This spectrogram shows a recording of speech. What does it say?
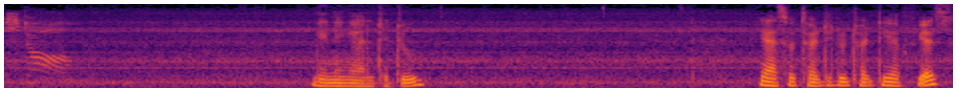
Stall. gaining altitude. Yeah so 30 to 30 fps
